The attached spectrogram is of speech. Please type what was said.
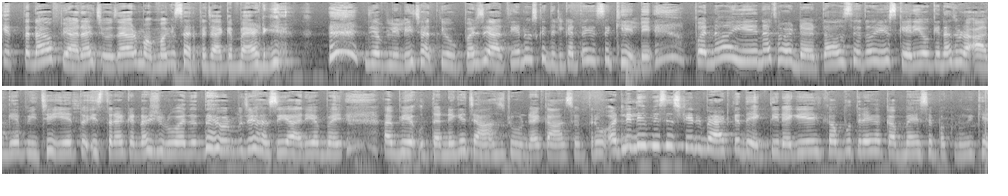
कितना प्यारा चूज़ा है। और मम्मा के सर पे जाके बैठ गया। जब लिली छत के ऊपर से आती है ना, उसका दिल करता है इससे खेले। पर ना, ये ना थोड़ा डरता है, उससे तो ये स्केरी होके ना थोड़ा आगे, पीछे, ये तो इस तरह करना शुरू हो जाता है। और मुझे हँसी आ रही है, भाई। अब ये उतरने के चांस ढूंढ रहा है, कहाँ से उतरूँ। और लिली भी इसे स्टिल बैठ के देखती रहेगी कब उतरेगा, कब मैं इसे पकड़ूँगी, खेल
